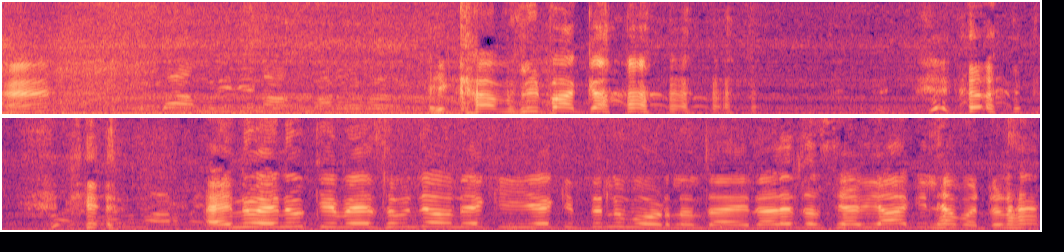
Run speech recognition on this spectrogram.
ਹੈ ਧਾਮੜੀ ਦੇ ਨਾਸ ਮਾਰਿਆ ਵਾ ਇਹ ਕੰਮ ਭਾਗਾ। ਇਹਨੂੰ ਇਹਨੂੰ ਕਿਵੇਂ ਸਮਝਾਉਂਦੇ ਕੀ ਹੈ ਕਿੱਧਰ ਨੂੰ ਮੋੜ ਲੈਂਦਾ ਹੈ ਨਾਲੇ ਦੱਸਿਆ ਵੀ ਆਹ ਕਿੱਲਾ ਵੱਢਣਾ। ਹੈ।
